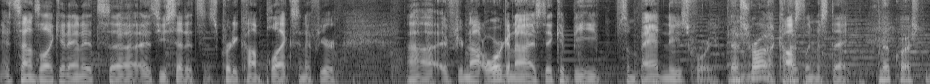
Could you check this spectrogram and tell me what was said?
it sounds like it, and it's uh, as you said, it's it's pretty complex, and if you're uh, if you're not organized, it could be some bad news for you. That's right. A costly mistake. No question.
